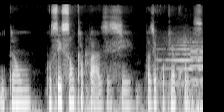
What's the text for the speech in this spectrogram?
Então vocês são capazes de fazer qualquer coisa.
